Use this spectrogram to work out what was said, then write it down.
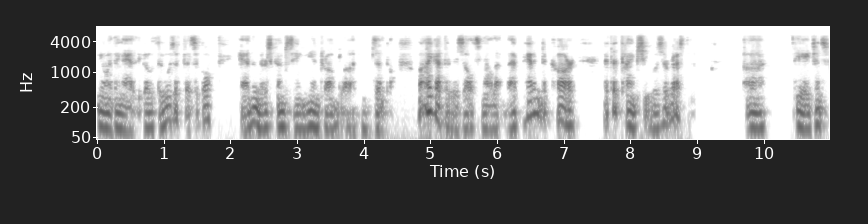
The only thing I had to go through was a physical. Had the nurse come see me and draw blood and Zindel. Well, I got the results and all that back. Had in the car at the time she was arrested. Uh, the agents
